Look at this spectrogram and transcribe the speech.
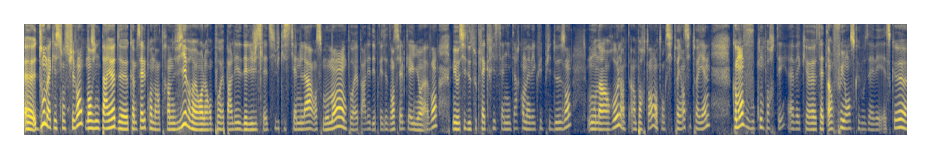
D'où ma question suivante. Dans une période comme celle qu'on a train de vivre. Alors, on pourrait parler des législatives qui se tiennent là en ce moment, on pourrait parler des présidentielles qu'il y a eu avant, mais aussi de toute la crise sanitaire qu'on a vécue depuis deux ans, où on a un rôle important en tant que citoyen, citoyenne. Comment vous vous comportez avec euh, cette influence que vous avez? Est-ce que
